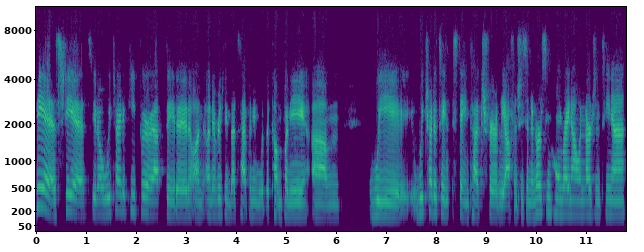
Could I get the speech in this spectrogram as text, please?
She is. She is. You know, we try to keep her updated on on everything that's happening with the company. Um, we we try to t- stay in touch fairly often. She's in a nursing home right now in Argentina.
